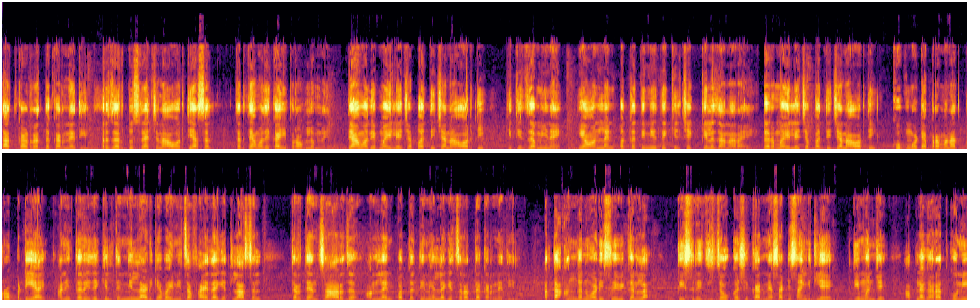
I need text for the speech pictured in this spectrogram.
तात्काळ रद्द करण्यात येईल. तर जर दुसऱ्याच्या नावावरती असेल तर त्यामध्ये काही प्रॉब्लेम नाही. त्यामध्ये महिलेच्या पतीच्या नावावरती किती जमीन आहे हे ऑनलाईन पद्धतीने देखील चेक केलं जाणार आहे. तर महिलेच्या पतीच्या नावावरती खूप मोठ्या प्रमाणात प्रॉपर्टी आहे आणि तरी देखील त्यांनी लाडक्या बहिणीचा फायदा घेतला असेल तर त्यांचा अर्ज ऑनलाईन पद्धतीने लगेच रद्द करण्यात येईल. आता अंगणवाडी सेविकांना तिसरी जी चौकशी करण्यासाठी सांगितली आहे ती म्हणजे आपल्या घरात कोणी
